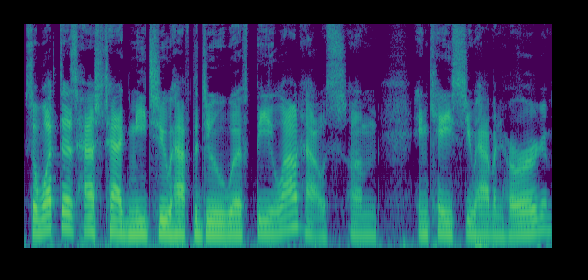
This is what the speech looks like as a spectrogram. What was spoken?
So what does hashtag me too have to do with the Loud House? Um, in case you haven't heard,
